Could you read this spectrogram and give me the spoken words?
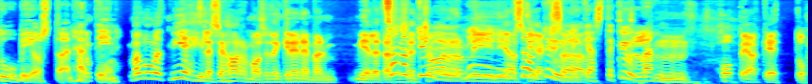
tuubi jostain hätiin? Mä luulen, että miehillä se harmaus jotenkin enemmän mielletään sen tyyli- charmiin niin, ja se on tiedätkö sä, tyylikästä, kyllä. mm, hopeakettu.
